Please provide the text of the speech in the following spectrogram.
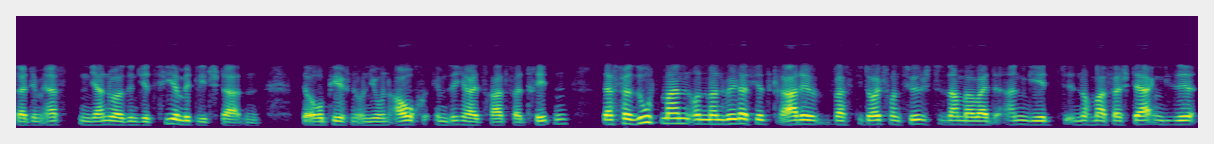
seit dem 1. Januar sind jetzt vier Mitgliedstaaten der Europäischen Union auch im Sicherheitsrat vertreten. Das versucht man und man will das jetzt gerade, was die deutsch-französische Zusammenarbeit angeht, nochmal verstärken. Diese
